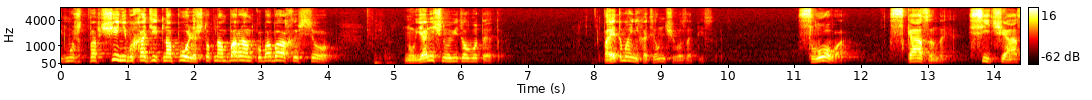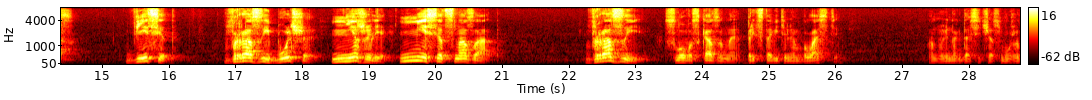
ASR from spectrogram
или может вообще не выходить на поле, чтоб нам баранку, бабах и все. Ну, я лично увидел вот это. Поэтому я не хотел ничего записывать. Слово, сказанное сейчас, весит в разы больше, нежели месяц назад. В разы слово, сказанное представителем власти, оно иногда сейчас может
